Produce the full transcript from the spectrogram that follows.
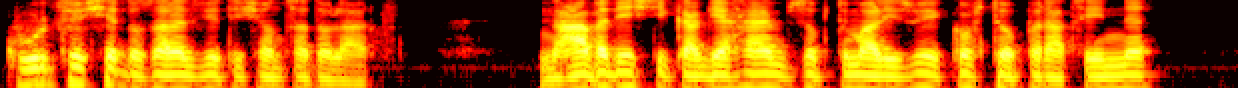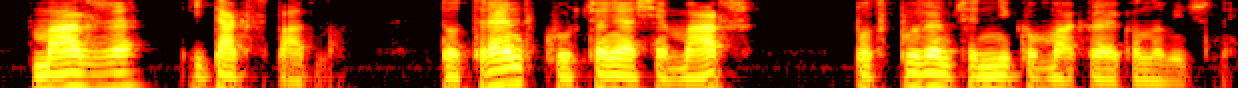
kurczy się do zaledwie 1000 dolarów. Nawet jeśli KGHM zoptymalizuje koszty operacyjne, marże i tak spadną. To trend kurczenia się marż pod wpływem czynników makroekonomicznych,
